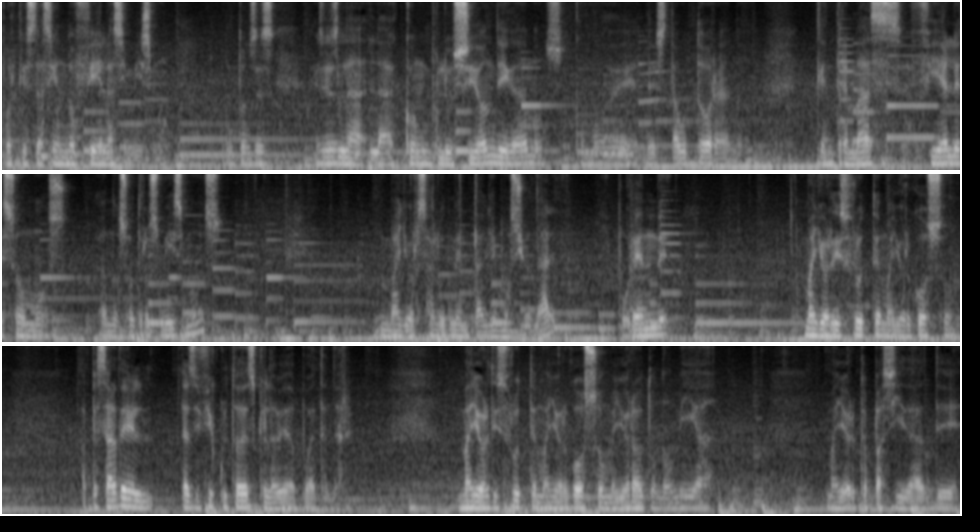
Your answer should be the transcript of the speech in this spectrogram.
porque está siendo fiel a sí mismo. Entonces, esa es la, conclusión, digamos, como de, esta autora, que entre más fieles somos a nosotros mismos, mayor salud mental y emocional y por ende mayor disfrute, mayor gozo, a pesar de las dificultades que la vida pueda tener mayor disfrute, mayor gozo, mayor autonomía, mayor capacidad de,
